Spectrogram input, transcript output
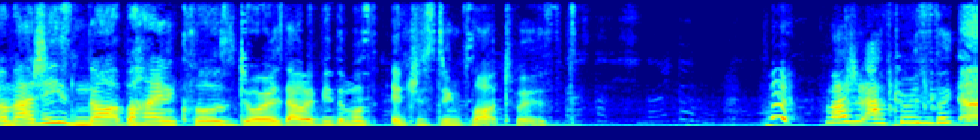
Imagine he's not behind closed doors. That would be the most interesting plot twist. Imagine afterwards he's like,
